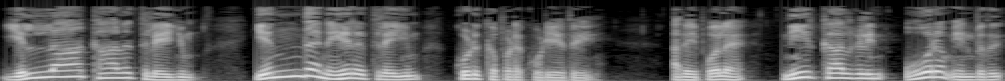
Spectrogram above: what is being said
எல்லா காலத்திலேயும் எந்த நேரத்திலேயும் கொடுக்கப்படக்கூடியது. அதே போல நீர்க்கால்களின் ஓரம் என்பது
